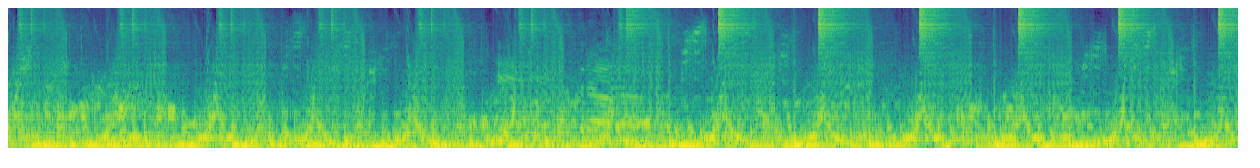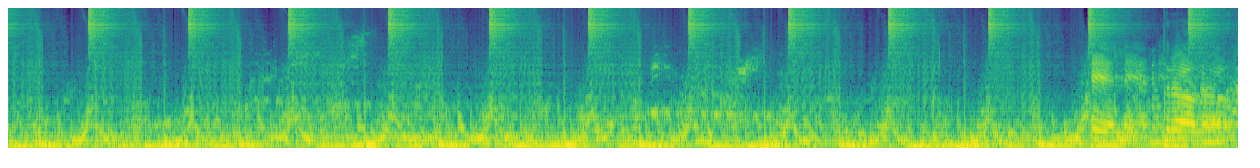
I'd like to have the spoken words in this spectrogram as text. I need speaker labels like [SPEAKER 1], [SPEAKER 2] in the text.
[SPEAKER 1] Estrada. Electrodos.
